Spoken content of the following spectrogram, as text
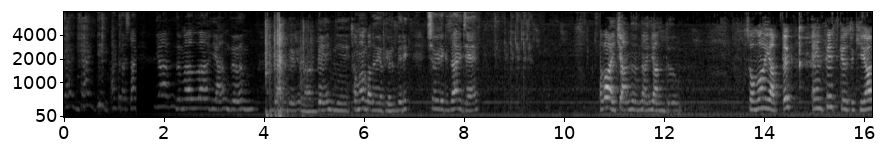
Ben arkadaşlar. Yandım Allah yandım. Yandırma beni. Tamam balığı yapıyoruz dedik. Şöyle güzelce. Vay canına yandım. Somon yaptık. Enfes gözüküyor.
